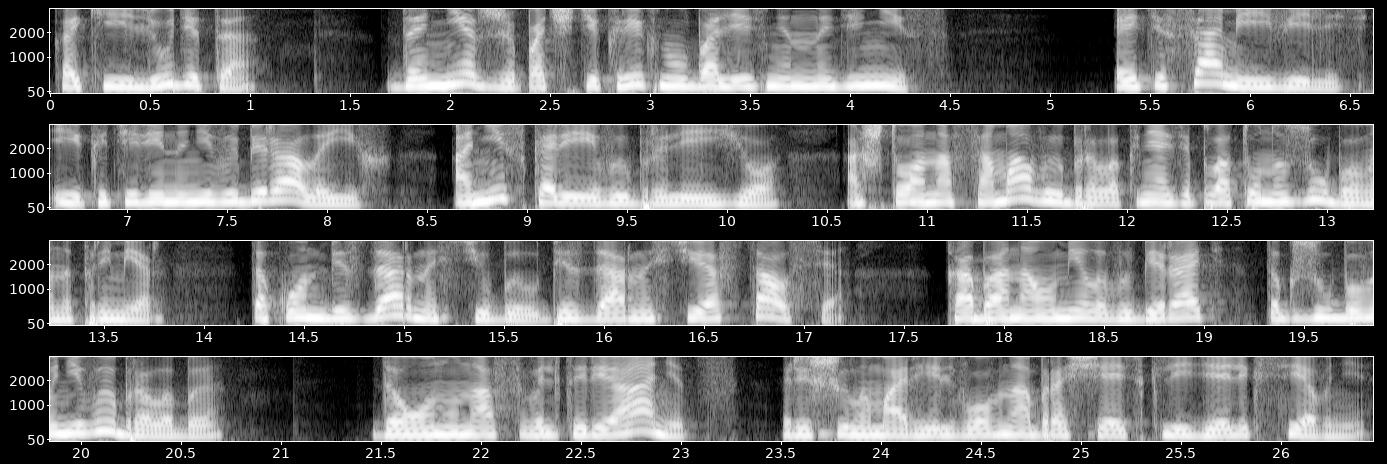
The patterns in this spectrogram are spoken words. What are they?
Какие люди-то?» «Да нет же!» – почти крикнул болезненно Денис. «Эти сами явились, и Екатерина не выбирала их. Они скорее выбрали ее. А что она сама выбрала, князя Платона Зубова, например, так он бездарностью был, бездарностью и остался. Кабы она умела выбирать, так Зубова не выбрала бы». «Да он у нас вольтерианец», — решила Марья Львовна, обращаясь к Лидии Алексеевне.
